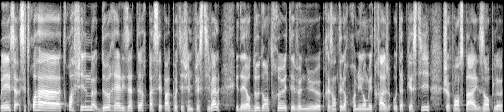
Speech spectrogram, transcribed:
Oui, c'est trois, films, deux réalisateurs passés par le Poitiers Film Festival. Et d'ailleurs, deux d'entre eux étaient venus euh, présenter leur premier long métrage au Tap Castille. Je pense par exemple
